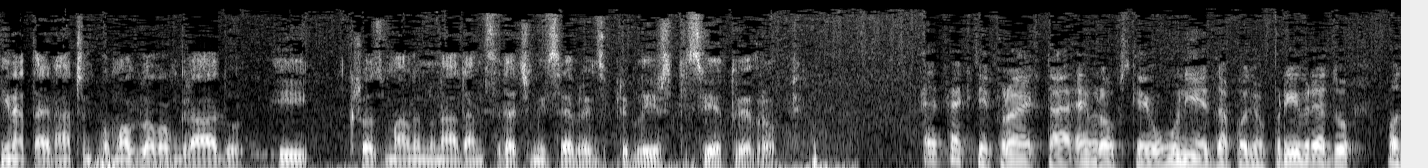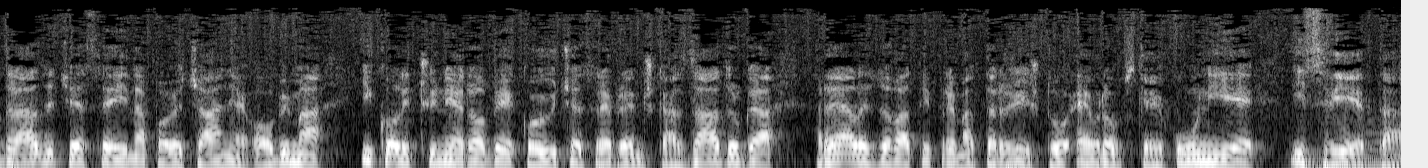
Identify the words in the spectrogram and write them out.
i na taj način pomogli ovom gradu i kroz malenu nadam se da ćemo i Srebrenicu približiti svijetu i Evropi. Efekti projekta Evropske unije za poljoprivredu odrazit će se i na povećanje obima i količine robe koju će Srebrenička zadruga realizovati prema tržištu Evropske unije i svijeta.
